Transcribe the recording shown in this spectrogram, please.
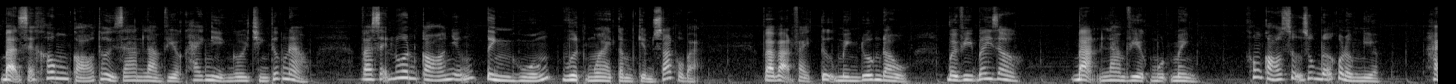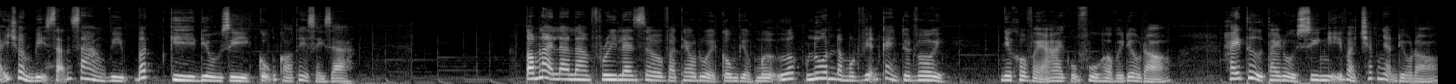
bạn sẽ không có thời gian làm việc hay nghỉ ngơi chính thức nào và sẽ luôn có những tình huống vượt ngoài tầm kiểm soát của bạn. Và bạn phải tự mình đương đầu bởi vì bây giờ bạn làm việc một mình, không có sự giúp đỡ của đồng nghiệp. Hãy chuẩn bị sẵn sàng vì bất kỳ điều gì cũng có thể xảy ra. Tóm lại là làm freelancer và theo đuổi công việc mơ ước luôn là một viễn cảnh tuyệt vời, nhưng không phải ai cũng phù hợp với điều đó. Hãy thử thay đổi suy nghĩ và chấp nhận điều đó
